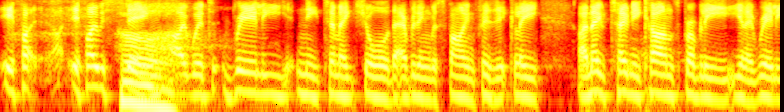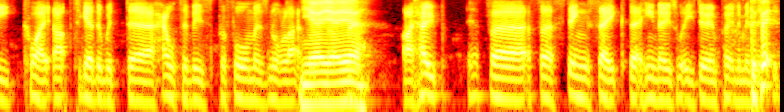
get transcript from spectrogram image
if I if I was Sting, I would really need to make sure that everything was fine physically. I know Tony Khan's probably you know really quite up together with the health of his performers and all that. Yeah, yeah, yeah. So I hope for for Sting's sake that he knows what he's doing, putting him in The, thi-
